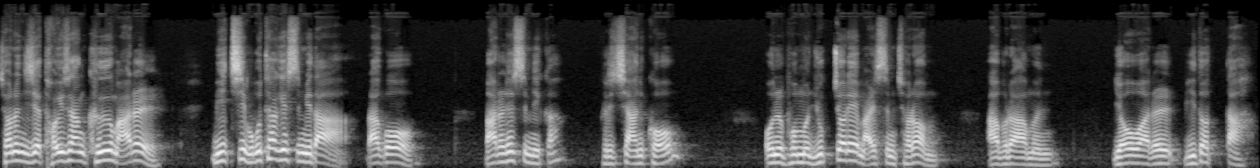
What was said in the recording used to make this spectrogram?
저는 이제 더 이상 그 말을 믿지 못하겠습니다. 라고 말을 했습니까? 그렇지 않고 오늘 본문 6절의 말씀처럼 아브라함은 여호와를 믿었다.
